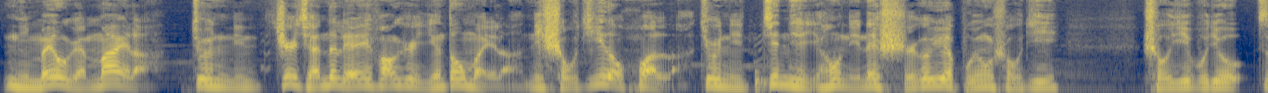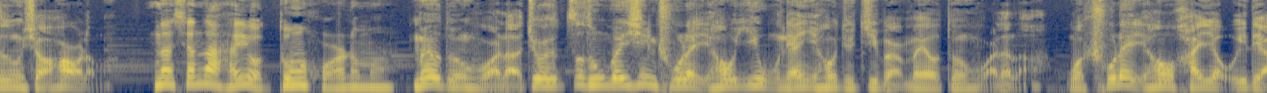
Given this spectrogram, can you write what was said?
你没有人脉了，就是你之前的联系方式已经都没了，你手机都换了，就是你进去以后，你那十个月不用手机，手机不就自动消耗了吗？那现在还有蹲活的吗？没有蹲活了，就是自从微信出来以后，一五年以后就基本没有蹲活的了。我出来以后还有一点，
